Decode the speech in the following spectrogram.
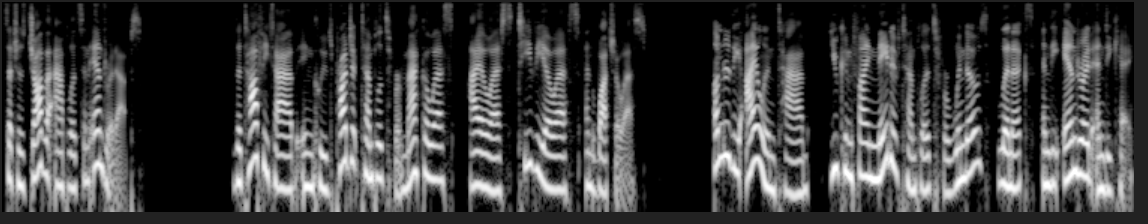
such as Java applets and Android apps. The Toffee tab includes project templates for macOS, iOS, tvOS, and watchOS. Under the Island tab, you can find native templates for Windows, Linux, and the Android NDK.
